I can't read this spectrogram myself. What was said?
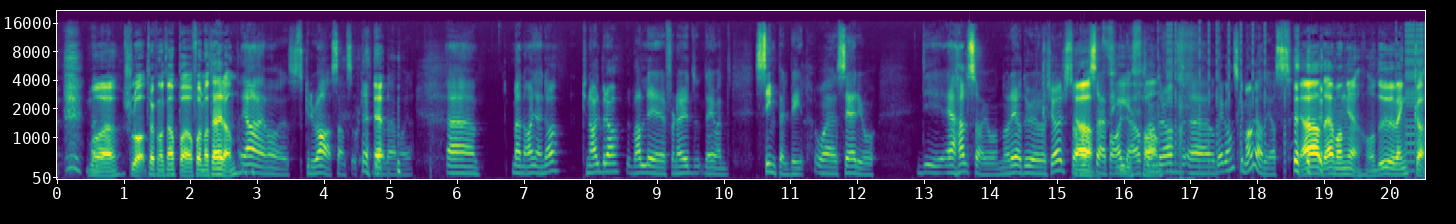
Må slå, trykke på noen knapper og formatere den. ja, jeg må skru av sensoren. Det er det jeg må gjøre. Uh, men annet enn da, knallbra. Veldig fornøyd. Det er jo en simpel bil, og jeg ser jo de, Jeg hilser jo Når jeg og du er kjører, så Ja, hilser jeg på alle outlandere. Uh, og det er ganske mange av de, ass. Ja, det er mange. Og du venker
